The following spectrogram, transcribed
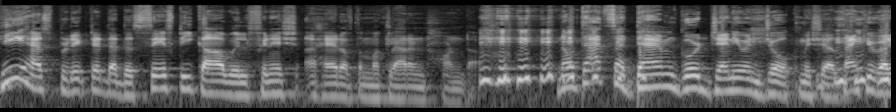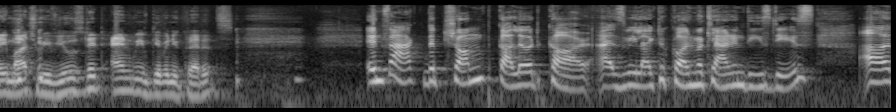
he has predicted that the safety car will finish ahead of the McLaren Honda. now, that's a damn good, genuine joke, Michelle. Thank you very much. We've used it and we've given you credits. In fact, the Trump colored car, as we like to call McLaren these days, uh,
